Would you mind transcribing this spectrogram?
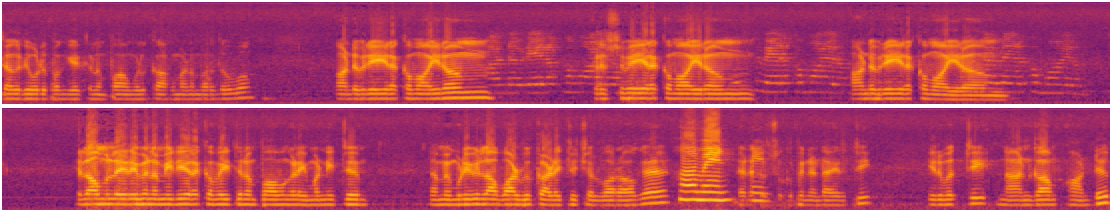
தகுதியோடு பங்கேற்கணும் பாவங்களுக்காக மனம் மறந்துவோம் ஆண்டவரே இரக்கமாயிரம். கிறிஸ்துவே இரக்கமாயிரம். ஆண்டவரே இரக்கமாயிரம். எல்லாமுள்ள இறைவன் நம் மீது இரக்கம் வைத்து நம் பாவங்களை மன்னித்து நம்மை முடிவில்லா வாழ்வுக்கு அழைத்துச் செல்வாராக. ஆமென். சுகுப்பின் ரெண்டாயிரத்தி இருபத்தி நான்காம் ஆண்டு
